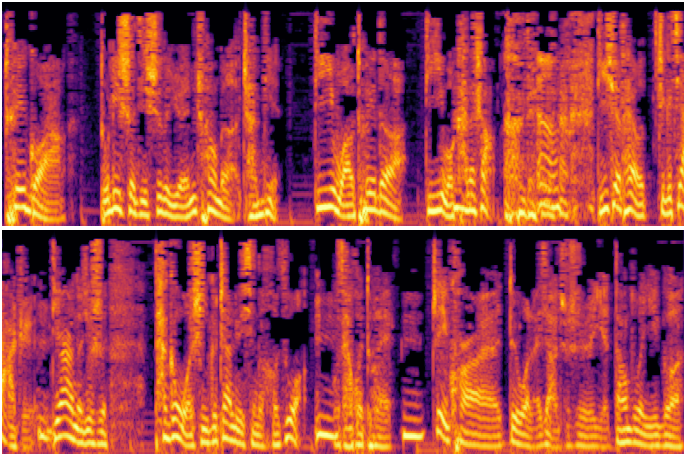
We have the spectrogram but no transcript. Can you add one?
推广独立设计师的原创的产品。第一，我要推的，第一我看得上，对的确它有这个价值。第二呢，就是它跟我是一个战略性的合作，我才会推。嗯，这一块对我来讲，就是也当做一个。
